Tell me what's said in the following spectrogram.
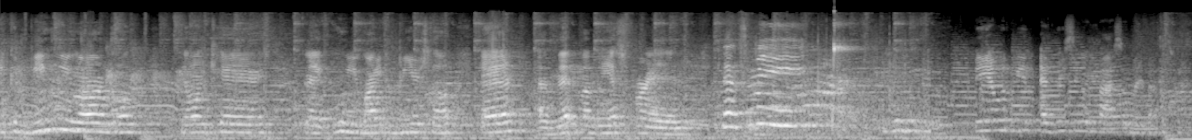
you can be who you are, no one, no one cares, like who you are, you can be yourself. And I met my best friend. That's me! Being able to be in every single class with my best friends.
